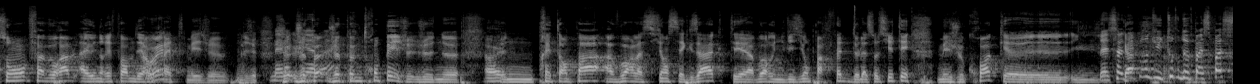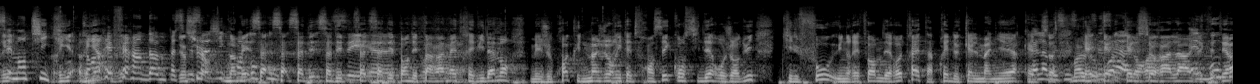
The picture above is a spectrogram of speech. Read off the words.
sont favorables à une réforme des ah retraites. Mais je peux me tromper. Je ne prétends pas avoir la science exacte et avoir une vision parfaite de la société. Mais je crois que. Ça dépend du tour de passe-passe sémantique dans le référendum. Parce que ça, j'y crois beaucoup. Ça dépend des paramètres, évidemment mais je crois qu'une majorité de Français considèrent aujourd'hui qu'il faut une réforme des retraites. Après, de quelle manière, quelle, sera l'âge, etc.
